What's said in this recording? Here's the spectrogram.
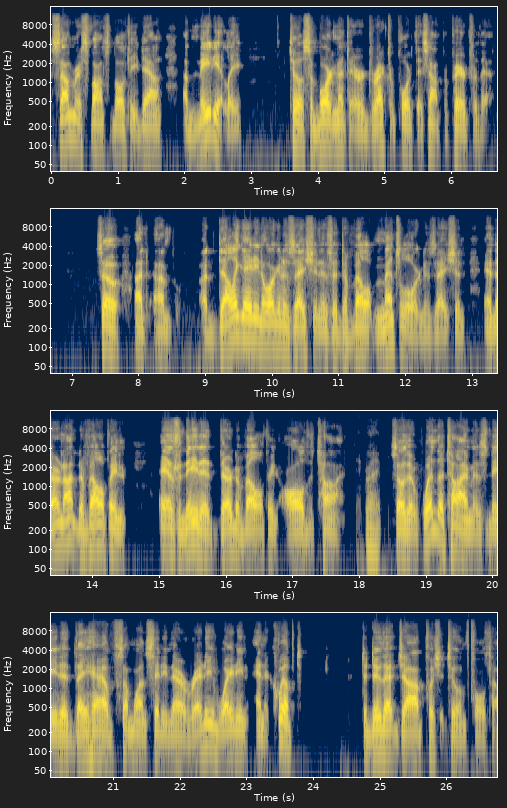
some responsibility down immediately to a subordinate or a direct report that's not prepared for that. So a, a, a, delegating organization is a developmental organization, and they're not developing as needed, they're developing all the time. Right. So that when the time is needed, they have someone sitting there ready, waiting, and equipped to do that job, push it to them full time.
